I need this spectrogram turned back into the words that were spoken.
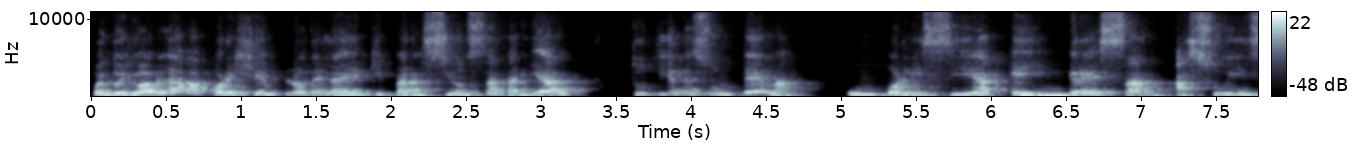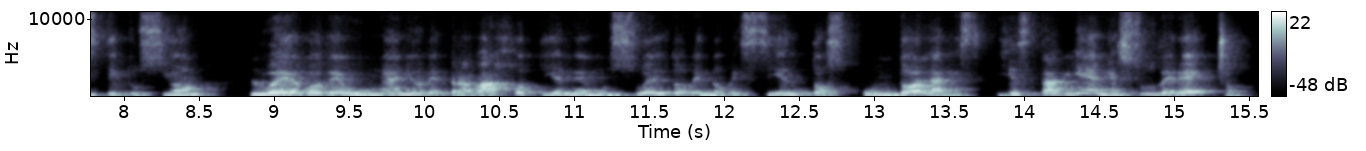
Cuando yo hablaba, por ejemplo, de la equiparación salarial, tú tienes un tema, un policía que ingresa a su institución luego de un año de trabajo tiene un sueldo de 901 dólares y está bien, es su derecho.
